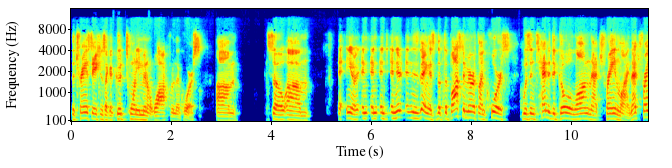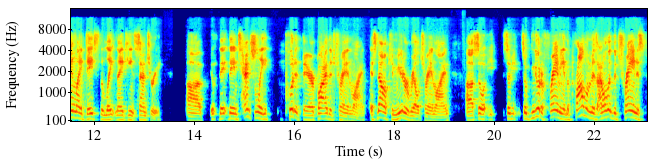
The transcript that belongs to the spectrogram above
the train station is like a good 20 minute walk from the course. Um, so um, you know, and and and and, and the thing is that the Boston Marathon course was intended to go along that train line. That train line dates to the late 19th century. Uh, they, they intentionally put it there by the train line. It's now a commuter rail train line. Uh, so, so, so you can go to framing, and the problem is, I don't think the train is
